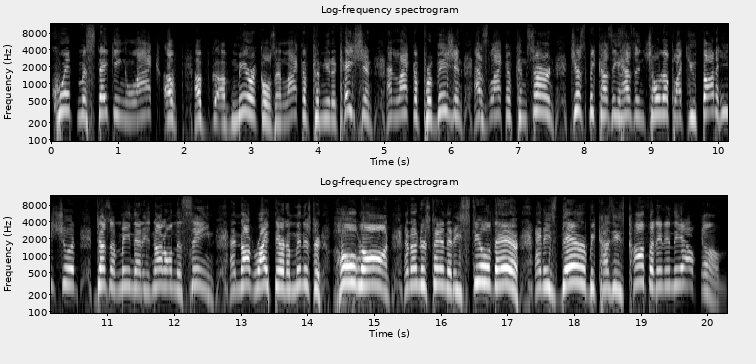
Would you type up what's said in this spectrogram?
Quit mistaking lack of, of, of miracles and lack of communication and lack of provision as lack of concern. Just because he hasn't shown up like you thought he should doesn't mean that he's not on the scene and not right there to minister. Hold on and understand that He's still there, and He's there because He's confident in the outcome.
